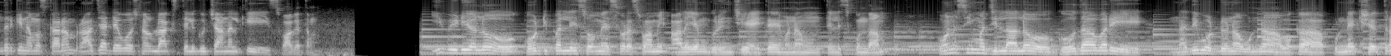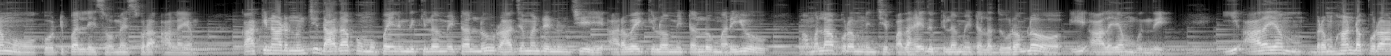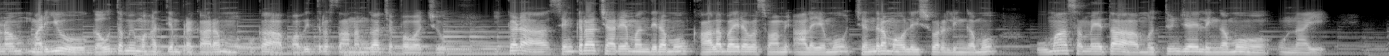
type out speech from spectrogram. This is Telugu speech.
అందరికీ నమస్కారం. రాజా డెవోషనల్ బ్లాగ్స్ తెలుగు ఛానల్కి స్వాగతం. ఈ వీడియోలో కోటిపల్లి సోమేశ్వర స్వామి ఆలయం గురించి అయితే మనం తెలుసుకుందాం. కోనసీమ జిల్లాలో గోదావరి నది ఒడ్డున ఉన్న ఒక పుణ్యక్షేత్రము కోటిపల్లి సోమేశ్వర ఆలయం. కాకినాడ నుంచి దాదాపు ముప్పై ఎనిమిది కిలోమీటర్లు రాజమండ్రి నుంచి అరవై కిలోమీటర్లు మరియు అమలాపురం నుంచి పదహైదు కిలోమీటర్ల దూరంలో ఈ ఆలయం ఉంది. ఈ ఆలయం బ్రహ్మాండ పురాణం మరియు గౌతమి మహత్యం ప్రకారం ఒక పవిత్ర స్థానంగా చెప్పవచ్చు. ఇక్కడ శంకరాచార్య మందిరము కాలభైరవ స్వామి ఆలయము చంద్రమౌళీశ్వర లింగము ఉమా సమేత మృత్యుంజయ లింగము ఉన్నాయి.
